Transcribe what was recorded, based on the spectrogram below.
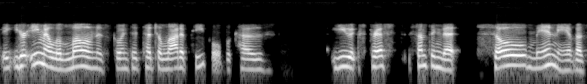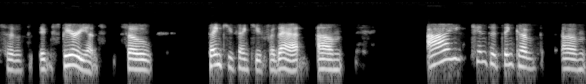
your email alone is going to touch a lot of people because you expressed something that so many of us have experienced. So, thank you, thank you for that. Um, I tend to think of um,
